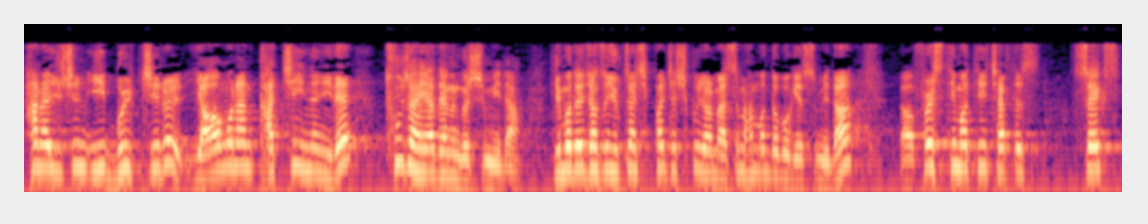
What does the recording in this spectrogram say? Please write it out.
하나 주신 이 물질을 영원한 가치 있는 일에 투자해야 되는 것입니다. 디모데전서 6장 18절 19절 말씀 한 번 더 보겠습니다. 어, 1 Timothy chapter 6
